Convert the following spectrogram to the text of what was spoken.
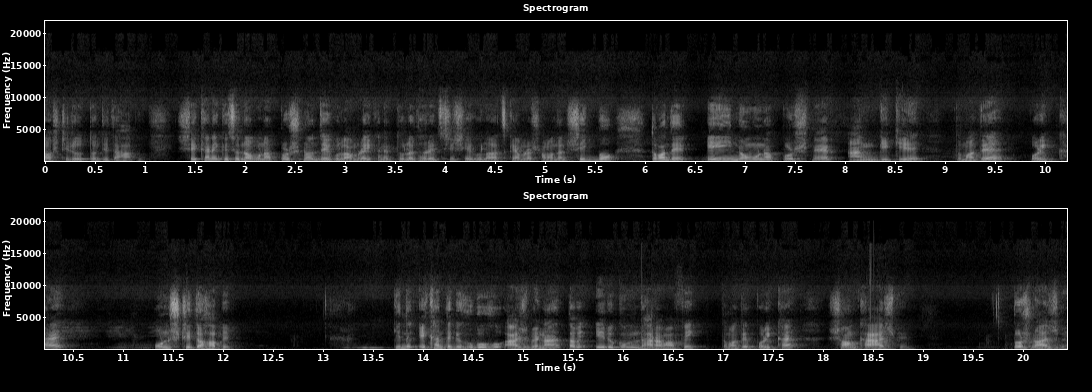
দশটির উত্তর দিতে হবে। সেখানে কিছু নমুনা প্রশ্ন যেগুলো আমরা এখানে তুলে ধরেছি, সেগুলো আজকে আমরা সমাধান শিখব। তোমাদের এই নমুনা প্রশ্নের আঙ্গিকে তোমাদের পরীক্ষায় অনুষ্ঠিত হবে। কিন্তু এখান থেকে হুবহু আসবে না, তবে এরকম ধারামাফিক তোমাদের পরীক্ষায় সংখ্যা আসবে, প্রশ্ন আসবে।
